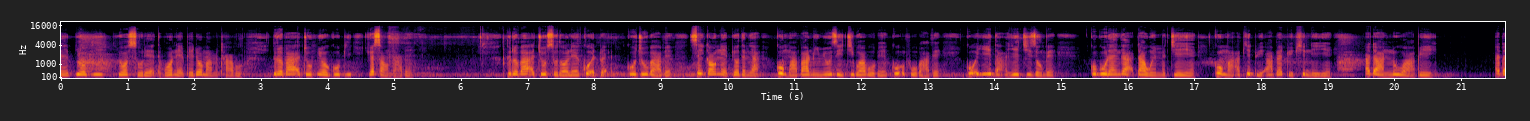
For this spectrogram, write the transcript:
လည်းပြောပြီးရောဆိုတဲ့သဘောနဲ့ဘယ်တော့မှမထားဘူး သူတစ်ပါးအကျိုးမျှော်ကိုပြီးရွက်ဆောင်တာပဲသူတစ်ပါးအကျိုးဆိုတော့လဲကို့အတွက်ကိုကျိုးပါပဲစိတ်ကောင်းနဲ့ပြောသည်မကို့မှာပါရမီမျိုးစီကြီးပွားဖို့ပဲကို့အဖို့ပါပဲကို့အရေးသာအရေးကြီးဆုံးပဲကိုကိုယ်တိုင်ကအတာဝန်မကျေရင်ကို့မှာအပြစ်တွေအာဘက်တွေဖြစ်နေရင်အတ္တနုဝါပေး အတ္တ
